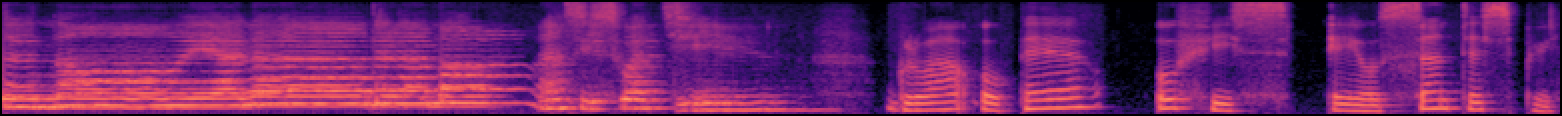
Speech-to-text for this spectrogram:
maintenant et à l'heure de la mort, ainsi soit-il. Gloire au Père, au Fils et au Saint-Esprit.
